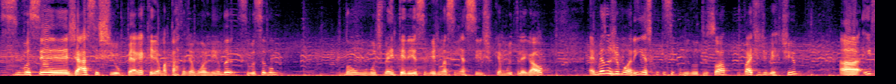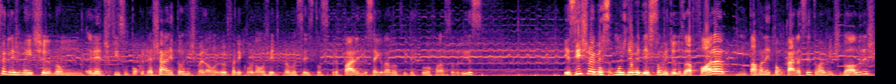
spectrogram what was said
Se você já assistiu, pega, que ele é uma carta de amor linda. Se você não, não, não tiver interesse, mesmo assim assiste, porque é muito legal. É menos de uma horinha, 55 minutos só, vai te divertir. Uh, infelizmente não, ele é difícil um pouco de achar, então a gente vai dar um, eu falei que vou dar um jeito pra vocês, então se preparem, me segue lá no Twitter que eu vou falar sobre isso. Existem uns DVDs que são vendidos lá fora, não tava nem tão caro assim, tava 20 dólares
